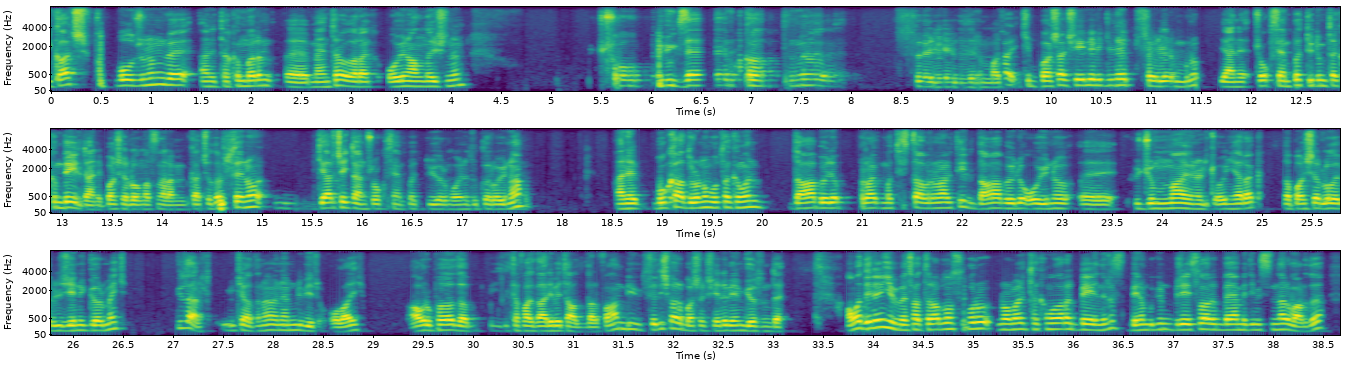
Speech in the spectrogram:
birkaç futbolcunun ve hani takımların e, mental olarak oyun anlayışının çok büyük zevk kattığını söyleyebilirim maça. Ki Başakşehir ile ilgili hep söylerim bunu. Yani çok sempati duyduğum takım değildi hani başarılı olmasına rağmen birkaç yıldır. Bu sene gerçekten çok sempati duyuyorum oynadıkları oyuna. Hani bu kadronun bu takımın daha böyle pragmatist davranarak değil daha böyle oyunu e, hücumuna yönelik oynayarak da başarılı olabileceğini görmek güzel. Ülke adına önemli bir olay. Avrupa'da da ilk defa galibiyet aldılar falan. Bir yükseliş var Başakşehir'de benim gözümde. Ama dediğim gibi mesela Trabzonspor'u normal takım olarak beğeniriz. Benim bugün bireysel olarak beğenmediğim isimler vardı.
